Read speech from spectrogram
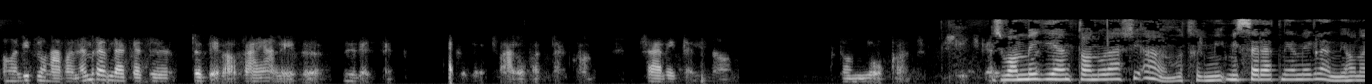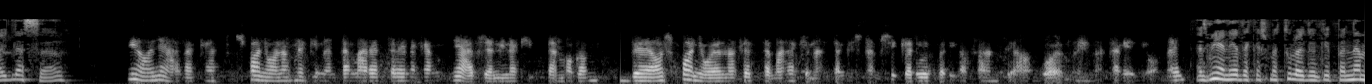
A diplomával nem rendelkező, több éve a pályán lévő művészek felvételin a tanulókat. És, így és van még ilyen tanulási álmod, hogy mi, mi szeretnél még lenni, ha nagy leszel? Ja, a nyelveket. A spanyolnak neki mentem már egyszer, én nekem nyelvzseninek hittem magam. De a spanyolnak egyszer már neki mentem, és nem sikerült, pedig a francia, angol, német elég jól megy. Ez milyen érdekes, mert tulajdonképpen nem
